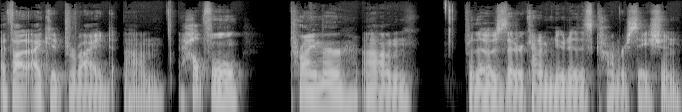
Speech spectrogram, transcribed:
I thought I could provide um, a helpful primer um, for those that are kind of new to this conversation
